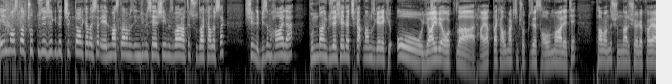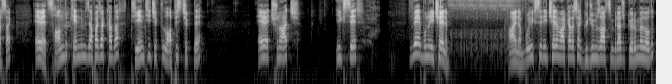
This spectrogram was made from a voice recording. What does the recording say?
Elmaslar çok güzel şekilde çıktı arkadaşlar. Elmaslarımız, incimiz, her şeyimiz var artık suda kalırsak. Şimdi bizim hala bundan güzel şeyler çıkartmamız gerekiyor. Oo yay ve oklar. Hayatta kalmak için çok güzel savunma aleti. Tamamdır şunları şöyle koyarsak. Evet sandık kendimiz yapacak kadar. TNT çıktı, lapis çıktı. Evet şunu aç. İksir. Ve bunu içelim. Aynen bu iksiri içelim arkadaşlar. Gücümüz artsın. Birazcık görünmez olduk.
